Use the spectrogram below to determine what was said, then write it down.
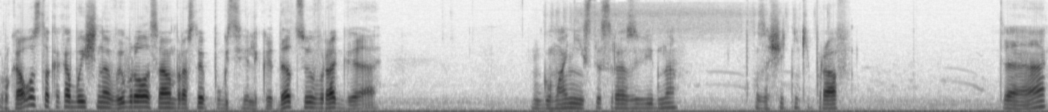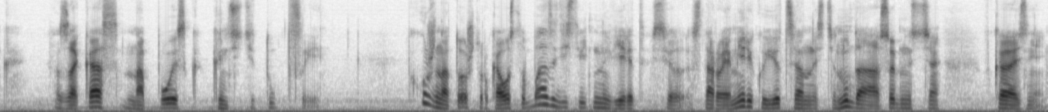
Руководство, как обычно, выбрало самый простой путь – ликвидацию врага. Гуманисты сразу видно. Защитники прав. Так, заказ на поиск Конституции – Похоже на то, что руководство базы действительно верит в Старую Америку и ее ценности. Ну да, особенности в казни.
